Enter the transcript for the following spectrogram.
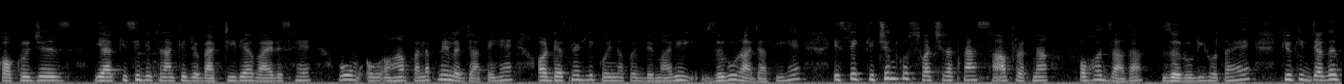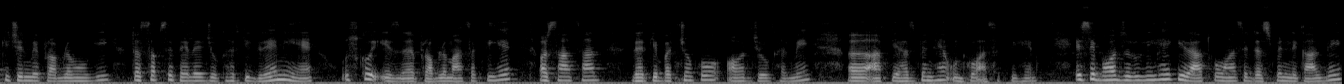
कॉकरोचेस या किसी भी तरह के जो बैक्टीरिया वायरस है, वो वहाँ पनपने लग जाते हैं और डेफिनेटली कोई ना कोई बीमारी ज़रूर आ जाती है। इसलिए किचन को स्वच्छ रखना, साफ़ रखना बहुत ज़्यादा ज़रूरी होता है, क्योंकि अगर किचन में प्रॉब्लम होगी तो सबसे पहले जो घर की गृहिणी है, उसको प्रॉब्लम आ सकती है और साथ साथ घर के बच्चों को और जो घर में आपके हस्बैंड हैं, उनको आ सकती है। इससे बहुत ज़रूरी है कि रात को वहाँ से डस्टबिन निकाल दें,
